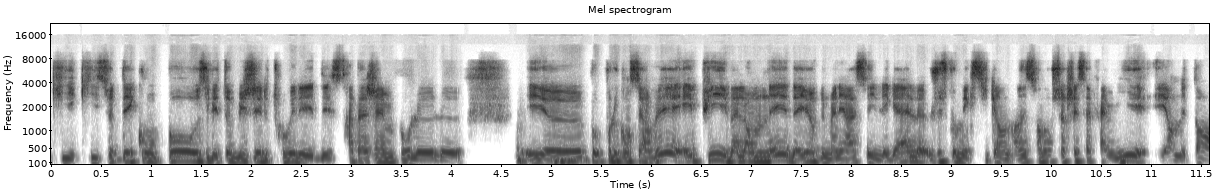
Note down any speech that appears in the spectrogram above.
qui, qui se décompose. Il est obligé de trouver des, stratagèmes pour le, le et euh, pour, le conserver. Et puis il va l'emmener, d'ailleurs d'une manière assez illégale, jusqu'au Mexique en, en, essayant de rechercher sa famille et en étant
